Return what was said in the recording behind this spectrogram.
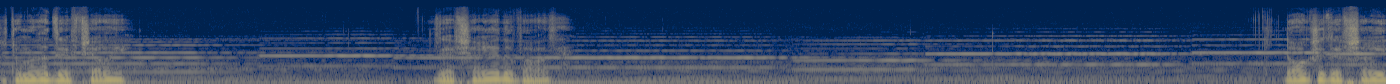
זאת אומרת, זה אפשרי. זה אפשרי הדבר הזה. לא רק שזה אפשרי,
